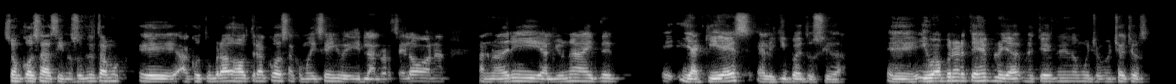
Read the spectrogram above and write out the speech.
son cosas así. Nosotros estamos eh, acostumbrados a otra cosa, como dice, ir al Barcelona, al Madrid, al United, y aquí es el equipo de tu ciudad. Eh, y voy a ponerte ejemplo, ya me estoy entendiendo mucho, muchachos.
